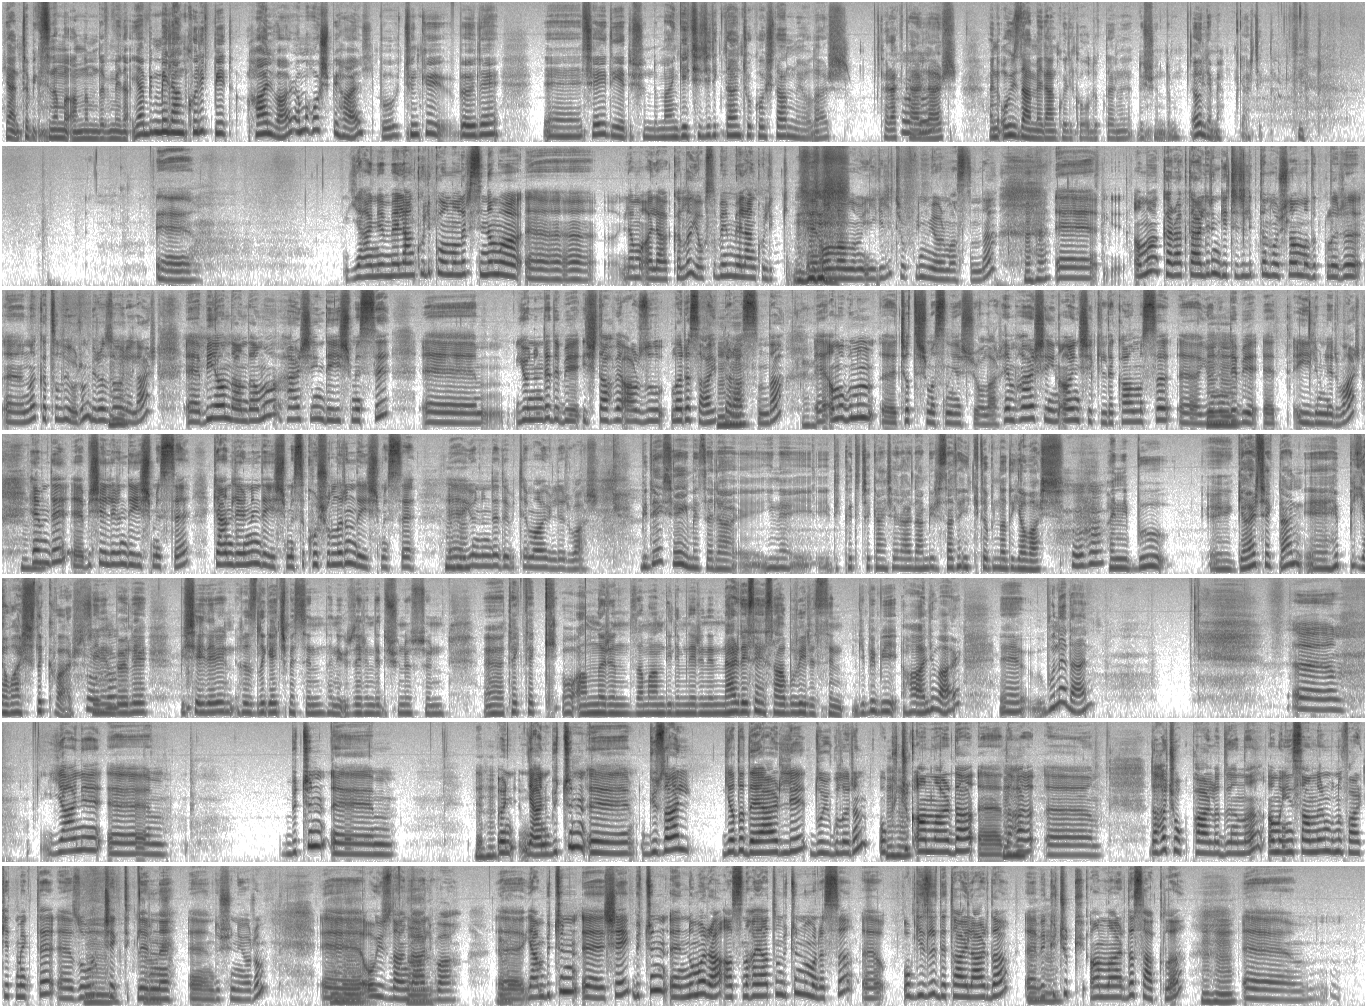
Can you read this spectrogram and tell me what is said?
Yani tabii ki sinema anlamında bir melan yani bir melankolik bir hal var ama hoş bir hal bu. Çünkü böyle e, şey diye düşündüm ben geçicilikten çok hoşlanmıyorlar karakterler. Hı hı. Hani o yüzden melankolik olduklarını düşündüm. Öyle mi gerçekten? Ee, yani melankolik olmaları sinema e, ile mi alakalı yoksa benim melankolik e, olmamla mı ilgili çok bilmiyorum aslında. e, ama karakterlerin geçicilikten hoşlanmadıklarına katılıyorum. Biraz öyleler. E, bir yandan da ama her şeyin değişmesi e, yönünde de bir iştah ve arzulara sahipler aslında. Evet. E, ama bunun e, çatışmasını yaşıyorlar. Hem her şeyin aynı şekilde kalması e, yönünde bir e, eğilimleri var. Hem de e, bir şeylerin değişmesi, kendilerinin değişmesi koşulların değişmesi hı hı. E, yönünde de bir temayülleri var. Bir de şey mesela yine dikkati çeken şeylerden biri zaten ilk kitabın adı Yavaş. Hı hı. Hani bu e, gerçekten e, hep bir yavaşlık var. Hı hı. Senin böyle bir şeylerin hızlı geçmesin, hani üzerinde düşünülsün. E, tek tek o anların, zaman dilimlerinin neredeyse hesabı verilsin gibi bir hali var. E, bu neden? Ee, yani e, bütün e, hı hı. Ön, yani bütün e, güzel ya da değerli duyguların o hı hı. küçük anlarda e, daha hı hı. E, daha çok parladığını ama insanların bunu fark etmekte e, zorluk hı. çektiklerini e, düşünüyorum. E, hı hı. O yüzden galiba. E, yani bütün e, şey, bütün e, numara aslında hayatın bütün numarası e, o gizli detaylarda e, ve küçük anlarda saklı. Hı hı. E,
